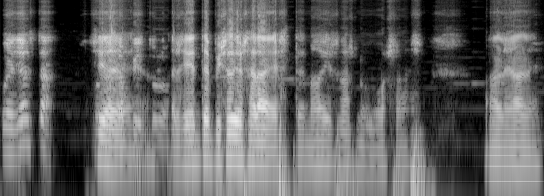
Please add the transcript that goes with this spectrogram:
Pues ya está. Sí, Otro eh, capítulo. el siguiente episodio será este, ¿no? Islas nubosas. Vale, vale.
